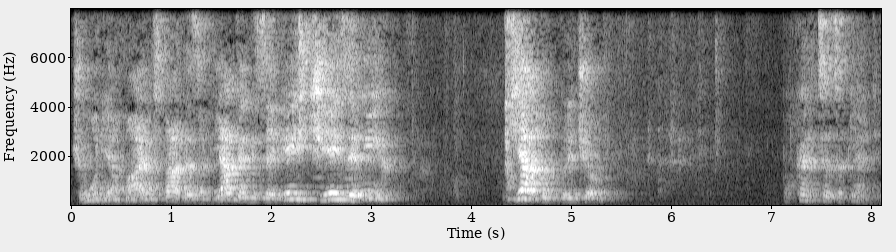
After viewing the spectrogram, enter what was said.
Чому я маю стати заклятим за якийсь чийсь гріх? Я тут при чому? Поки це закляття.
